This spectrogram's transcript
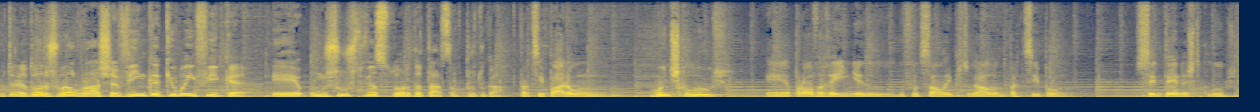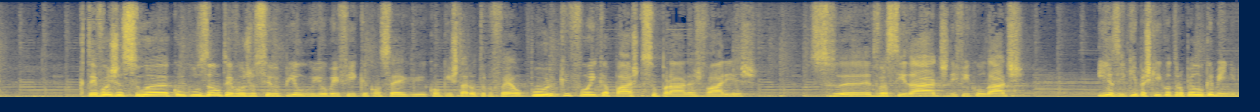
o treinador Joel Rocha vinca que o Benfica é um justo vencedor da taça de Portugal. Participaram muitos clubes, é a prova rainha do, do futsal em Portugal, onde participam centenas de clubes que teve hoje a sua conclusão, teve hoje o seu epílogo e o Benfica consegue conquistar o troféu porque foi capaz de superar as várias adversidades, dificuldades e as equipas que encontrou pelo caminho.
